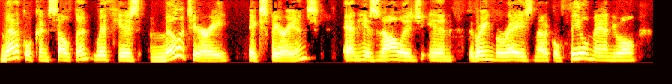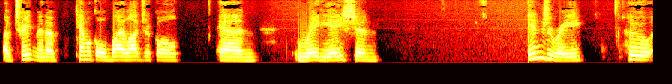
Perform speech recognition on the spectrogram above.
medical consultant with his military experience and his knowledge in the Green Berets medical field manual of treatment of chemical, biological, and radiation injury, who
